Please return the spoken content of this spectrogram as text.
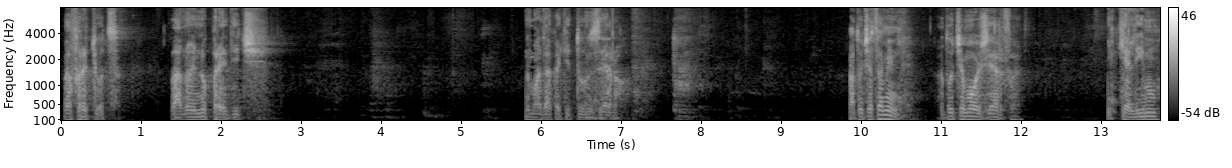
Bă, frătiuț, la noi nu predici numai dacă te tu zero. Aduceți aminte. Aducem o jerfă, chelim.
